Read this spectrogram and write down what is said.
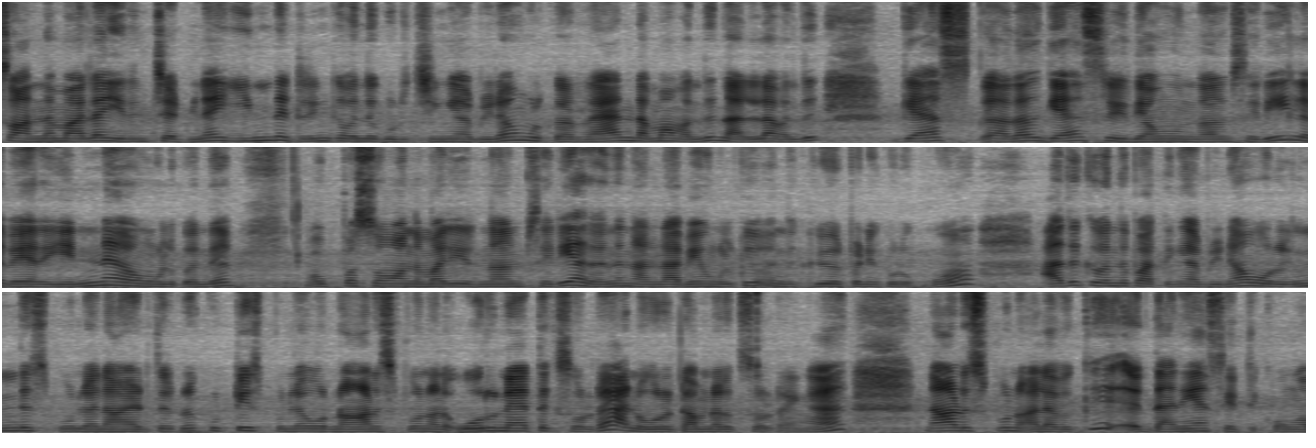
ஸோ அந்த மாதிரிலாம் இருந்துச்சு அப்படின்னா இந்த ட்ரிங்க்கை வந்து குடிச்சிங்க அப்படின்னா உங்களுக்கு ரேண்டமாக வந்து நல்லா வந்து வந்து கேஸ் அதாவது கேஸ் ரீதியாகவும் இருந்தாலும் சரி இல்லை வேறு என்ன உங்களுக்கு வந்து உப்பசம் அந்த மாதிரி இருந்தாலும் சரி அது வந்து நல்லாவே உங்களுக்கு வந்து க்யூர் பண்ணி கொடுக்கும். அதுக்கு வந்து பார்த்திங்க அப்படின்னா ஒரு இந்த ஸ்பூனில் நான் எடுத்துருக்கிற குட்டி ஸ்பூனில் ஒரு நாலு ஸ்பூன் அளவு ஒரு நேரத்துக்கு சொல்கிறேன் அண்ட் ஒரு டம்ளருக்கு சொல்கிறேங்க நாலு ஸ்பூன் அளவுக்கு தனியாக சேர்த்துக்கோங்க.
